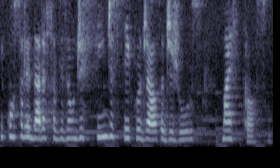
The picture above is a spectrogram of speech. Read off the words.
e consolidar essa visão de fim de ciclo de alta de juros mais próximo.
